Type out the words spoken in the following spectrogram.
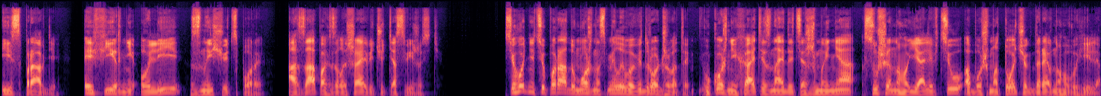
І справді, ефірні олії знищують спори, а запах залишає відчуття свіжості. Сьогодні цю пораду можна сміливо відроджувати. У кожній хаті знайдеться жменя сушеного ялівцю або шматочок деревного вугілля.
